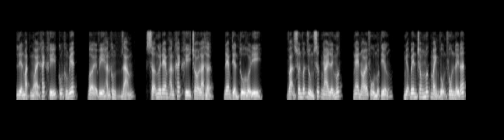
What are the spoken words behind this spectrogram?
liền mặt ngoài khách khí cũng không biết, bởi vì hắn không dám, sợ ngươi đem hắn khách khí cho là thật, đem tiền thu hồi đi vạn xuân vẫn dùng sức nhai lấy mức, nghe nói phù một tiếng, miệng bên trong mức mảnh vụn phun đầy đất,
